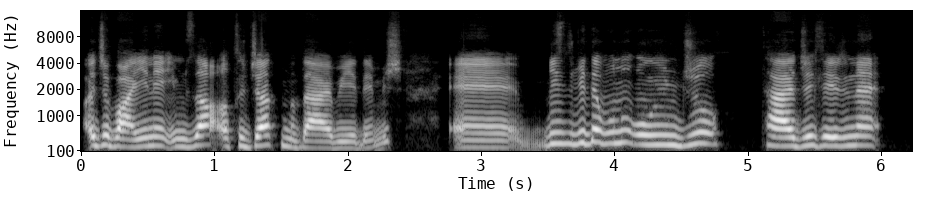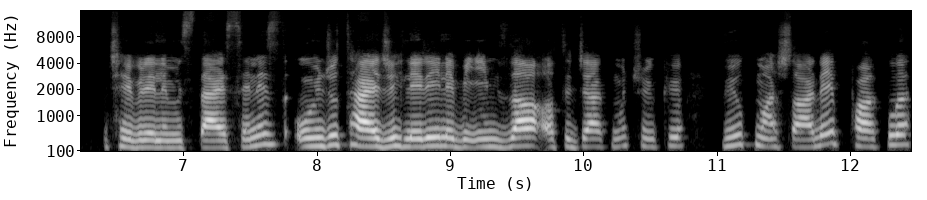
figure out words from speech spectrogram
Acaba yine imza atacak mı derbiye demiş. Ee, biz bir de bunu oyuncu tercihlerine çevirelim isterseniz. Oyuncu tercihleriyle bir imza atacak mı? Çünkü büyük maçlarda hep farklı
